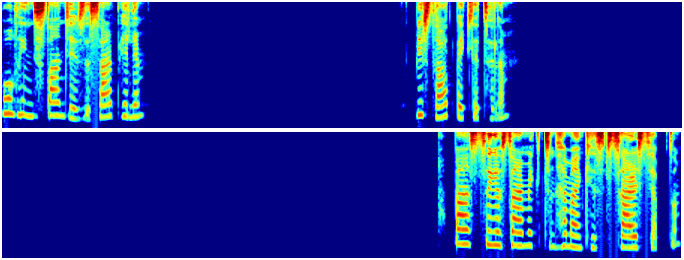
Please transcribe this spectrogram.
Bol hindistan cevizi serpelim. Bir saat bekletelim. Ben size göstermek için hemen kesip servis yaptım.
